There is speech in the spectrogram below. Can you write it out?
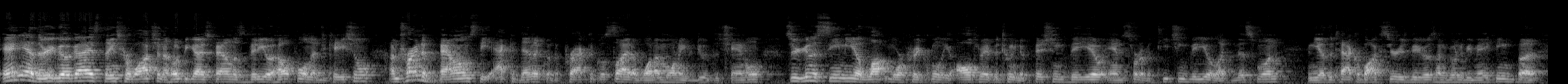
And yeah, there you go, guys. Thanks for watching. I hope you guys found this video helpful and educational. I'm trying to balance the academic with the practical side of what I'm wanting to do with the channel. So you're going to see me a lot more frequently alternate between a fishing video and sort of a teaching video like this one and the other Tackle Box series videos I'm going to be making. But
